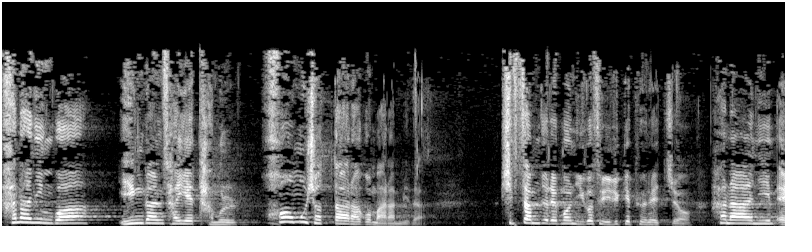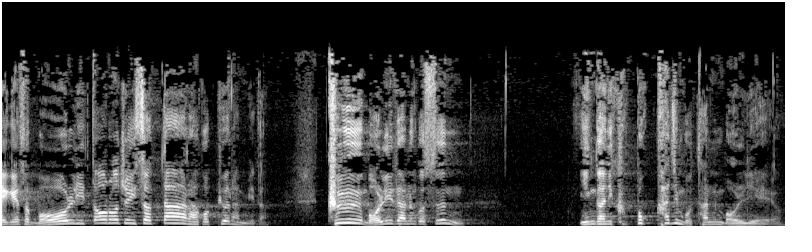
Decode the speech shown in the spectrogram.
하나님과 인간 사이의 담을 허무셨다라고 말합니다. 13절에 보면 이것을 이렇게 표현했죠. 하나님에게서 멀리 떨어져 있었다라고 표현합니다. 그 멀리라는 것은 인간이 극복하지 못하는 멀리예요.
